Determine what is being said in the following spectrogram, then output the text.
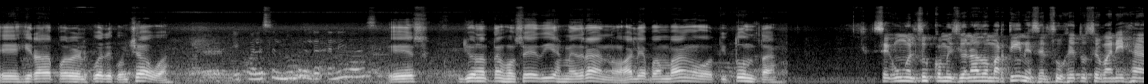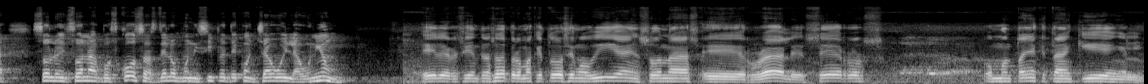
eh, girada por el juez de Conchagua. ¿Y cuál es el nombre del detenido? Es Jonathan José Díaz Medrano, alias Bambán o Titunta. Según el subcomisionado Martínez, el sujeto se maneja solo en zonas boscosas de los municipios de Conchagua y La Unión. Él es residente en la zona, pero más que todo se movía en zonas eh, rurales, cerros o montañas que están aquí en, el,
